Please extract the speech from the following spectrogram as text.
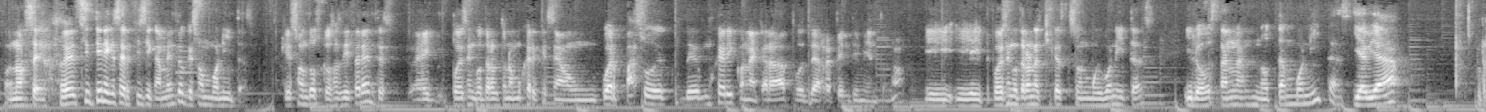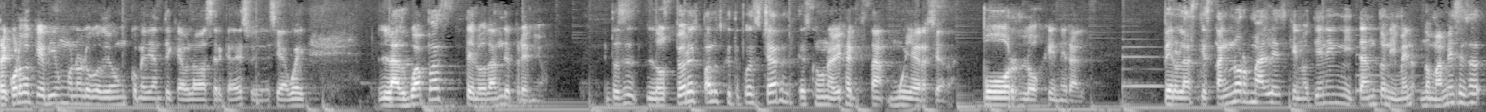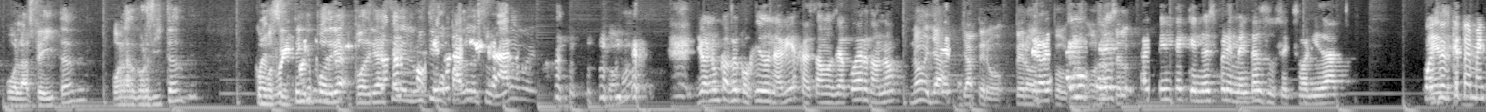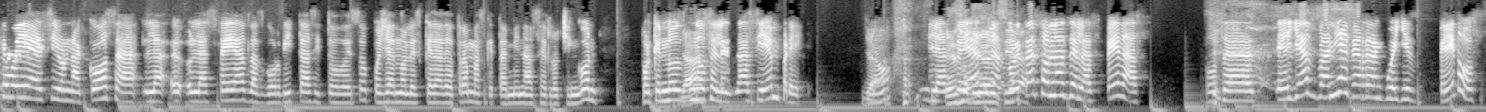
o no sé, eh, sí tiene que ser físicamente o que son bonitas, que son dos cosas diferentes. Hay- puedes encontrarte una mujer que sea un cuerpazo de, mujer y con la cara pues de arrepentimiento, ¿no? Y, y puedes encontrar unas chicas que son muy bonitas y luego están las no tan bonitas. Y había, recuerdo que vi un monólogo de un comediante que hablaba acerca de eso y decía, güey, las guapas te lo dan de premio. Entonces, los peores palos que te puedes echar es con una vieja que está muy agraciada, por lo general. Pero las que están normales, que no tienen ni tanto ni menos, no mames, esas, o las feitas, o las gorditas. Como Pues, sienten que pues, podría, podría ser el último palo de su vida, güey. ¿Cómo? Yo nunca me he cogido una vieja, estamos de acuerdo, ¿no? No, ya, ya, pero, pero, Pero por- hay o sea, mujeres lo- que no experimentan su sexualidad. pues Es que también te voy a decir una cosa, la- eh, las feas, las gorditas y todo eso, pues ya no les queda de otra más que también hacerlo chingón, porque no, Ya. no se les da siempre, ya. ¿no? Y las feas y las decía. gorditas son las de las pedas. O Sí. sea, ellas van y agarran güeyes pedos.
